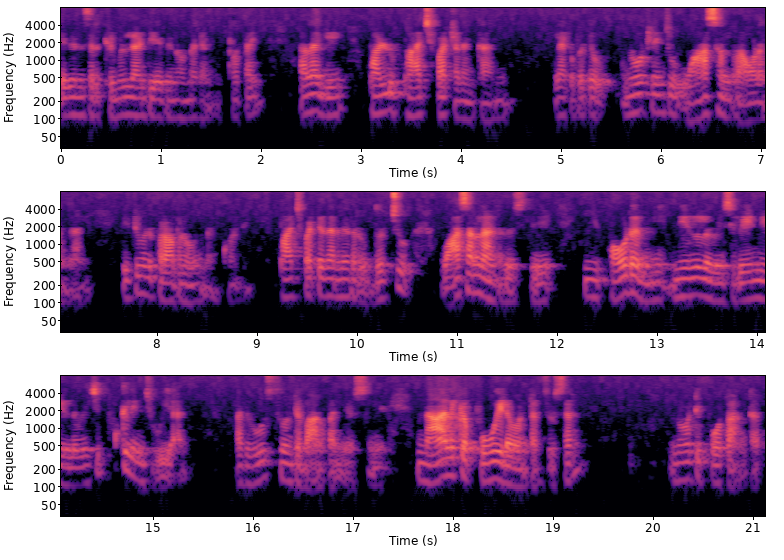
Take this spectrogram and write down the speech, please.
ఏదైనా సరే క్రిమిల్ లాంటివి ఏదైనా ఉన్నా కానీ పోతాయి. అలాగే పళ్ళు పాచి పట్టడం కానీ లేకపోతే నోట్ల నుంచి వాసన రావడం కానీ ఇటువంటి ప్రాబ్లం ఉందనుకోండి పాచి పట్టే దాని మీద రుద్దొచ్చు. వాసన లాంటిది వస్తే ఈ పౌడర్ని నీళ్ళలో వేసి వేడి నీళ్ళలో వేసి పుక్కిలించి ఊయాలి. అది ఊస్తుంటే బాగా పనిచేస్తుంది నాలిక పోయడం అంటారు చూసారా? నోటి పూత అంటారు.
